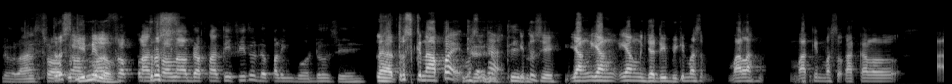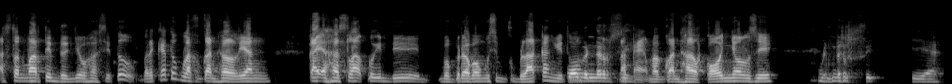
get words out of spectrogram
Duh, Lance Stroll, Terus gini loh, Lance terus- Stroll nabrak Latifi itu udah paling bodoh sih. Lah terus kenapa? Maksudnya ngerti itu sih yang yang yang jadi bikin mas, malah makin masuk akal Aston Martin dan Joe Haas itu mereka tuh melakukan hal yang kayak Haas lakuin di beberapa musim ke belakang gitu. Oh bener Nah, sih, kayak melakukan hal konyol sih. bener sih. Iya.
